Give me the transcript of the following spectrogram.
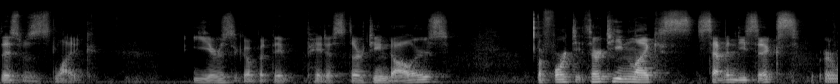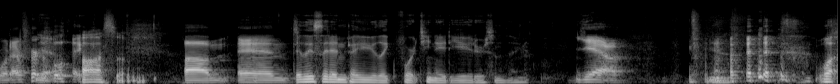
This was like years ago, but they paid us thirteen dollars or 14, 13 like seventy six or whatever. Yeah. like, Awesome. um, and At least they didn't pay you like fourteen eighty eight or something. yeah, Yeah. what?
